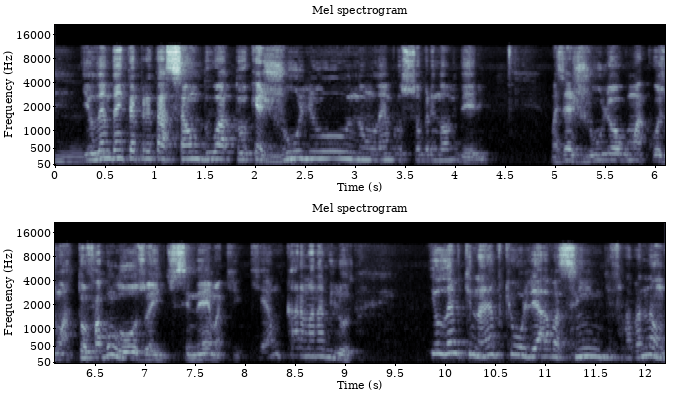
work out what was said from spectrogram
Uhum. E eu lembro da interpretação do ator que é Júlio, não lembro o sobrenome dele mas é Júlio alguma coisa, um ator fabuloso aí de cinema, que, que é um cara maravilhoso. E eu lembro que na época eu olhava assim e falava, não,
